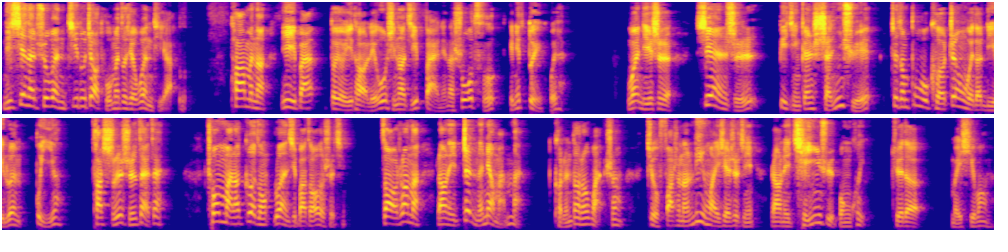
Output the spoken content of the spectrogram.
你现在去问基督教徒们这些问题啊，他们呢一般都有一套流行了几百年的说辞给你怼回来。问题是，现实毕竟跟神学这种不可证伪的理论不一样。它实实在在充满了各种乱七八糟的事情。早上呢，让你正能量满满，可能到了晚上就发生了另外一些事情，让你情绪崩溃，觉得没希望了。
